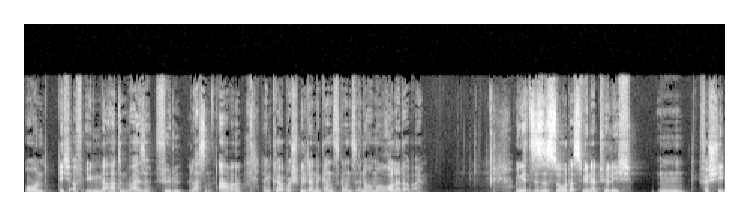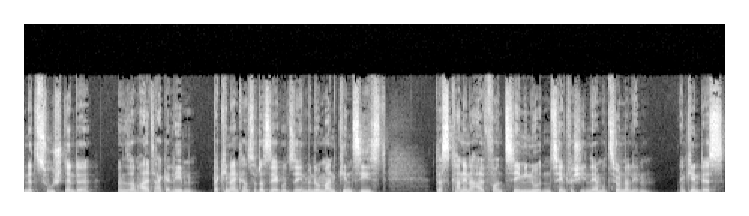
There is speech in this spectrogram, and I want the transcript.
und dich auf irgendeine Art und Weise fühlen lassen. Aber dein Körper spielt eine ganz, ganz enorme Rolle dabei. Und jetzt ist es so, dass wir natürlich mh, hm, verschiedene Zustände in unserem Alltag erleben. Bei Kindern kannst du das sehr gut sehen. Wenn du mal ein Kind siehst, das kann innerhalb von zehn Minuten zehn verschiedene Emotionen erleben. Ein Kind ist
